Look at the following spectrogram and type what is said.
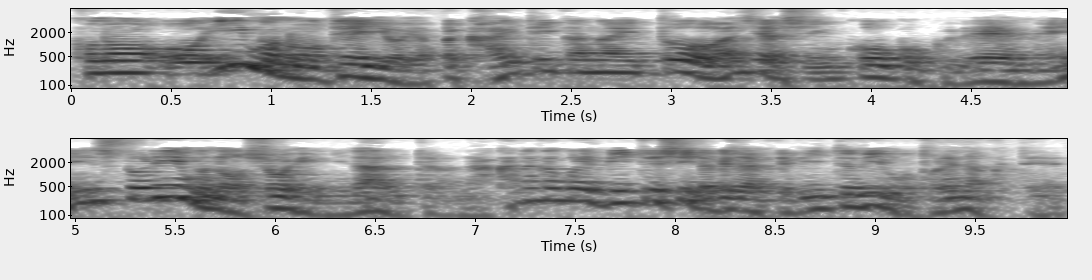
このいいものの定義をやっぱり変えていかないと、アジア新興国でメインストリームの商品になるっていうのはなかなかこれ B2C だけじゃなくて B2B も取れなくて、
